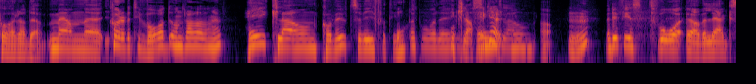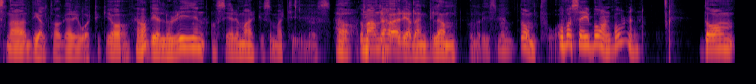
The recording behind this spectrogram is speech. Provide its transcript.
körade. Men eh, körade till vad undrar alla nu? hej clown, kom ut så vi får titta på dig. En klassiker. Clown. Ja. Mm. Men det finns två överlägsna deltagare i år tycker jag. Ja. Det är Loreen och så är det Marcus och Martinus. Ja, De andra har jag redan glömt på något vis, men de två. Och vad säger barnbarnen? De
